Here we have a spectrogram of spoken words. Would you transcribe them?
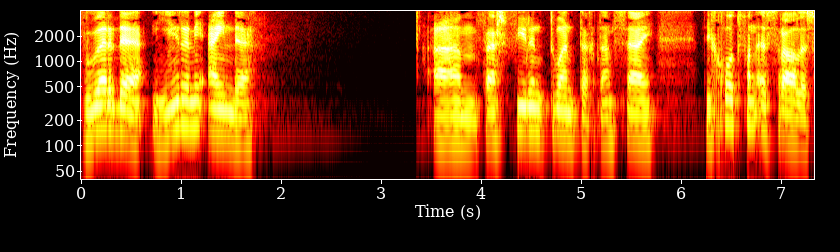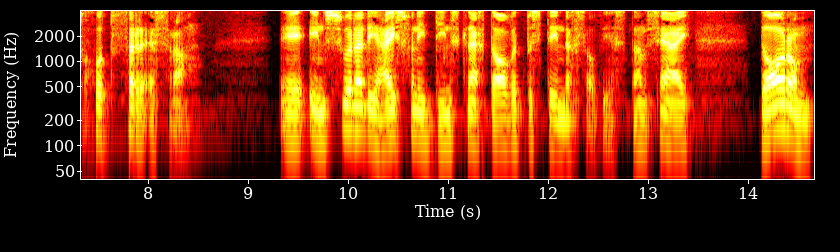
woorde hier aan die einde. Um, vers 24 dan sê hy die God van Israel is God vir Israel en, en sodat die huis van die dienskneg Dawid bestendig sal wees. Dan sê hy: "Daarom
